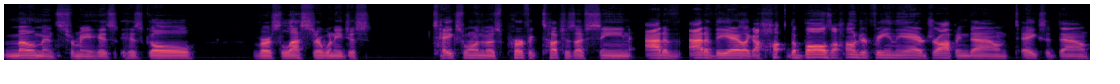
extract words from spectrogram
moments for me. His his goal versus Leicester when he just takes one of the most perfect touches I've seen out of out of the air, like a the ball's hundred feet in the air, dropping down, takes it down,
